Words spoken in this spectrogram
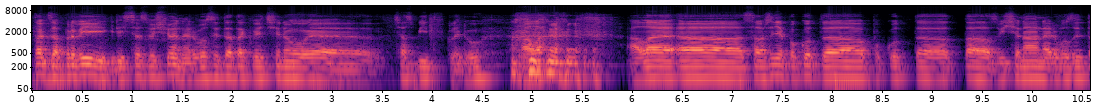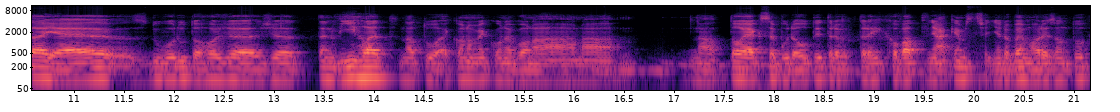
Tak za prvý, když se zvyšuje nervozita, tak většinou je čas být v klidu, ale Ale uh, samozřejmě pokud, uh, pokud uh, ta zvýšená nervozita je z důvodu toho, že, že ten výhled na tu ekonomiku nebo na, na, na to, jak se budou ty trhy chovat v nějakém střednědobém horizontu,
